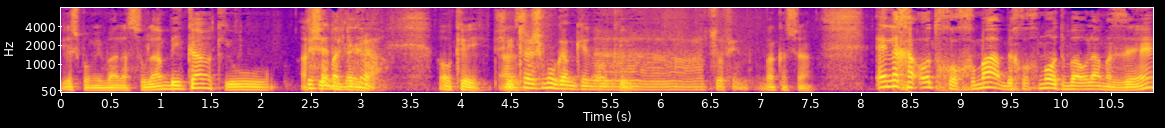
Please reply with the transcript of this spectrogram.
יש פה מבעל הסולם בעיקר, כי הוא הכי מדעי. בסדר, תקרא. אוקיי. שיתרשמו גם כן אוקיי. הצופים. בבקשה. אין לך עוד חוכמה בחוכמות בעולם הזה,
